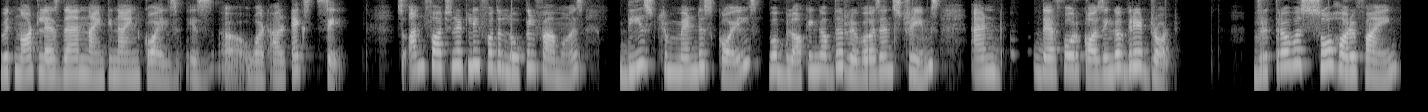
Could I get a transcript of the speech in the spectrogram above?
with not less than 99 coils, is uh, what our texts say. So, unfortunately for the local farmers, these tremendous coils were blocking up the rivers and streams and therefore causing a great drought. Vritra was so horrifying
